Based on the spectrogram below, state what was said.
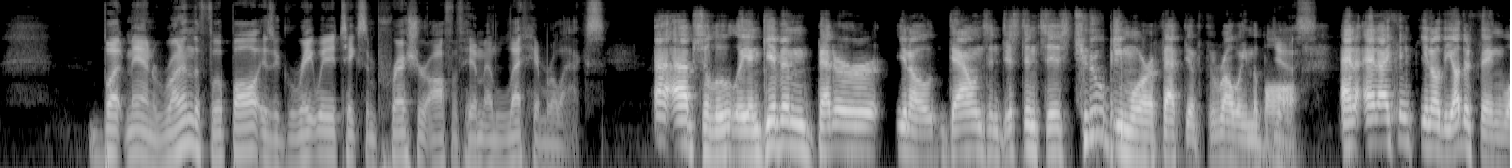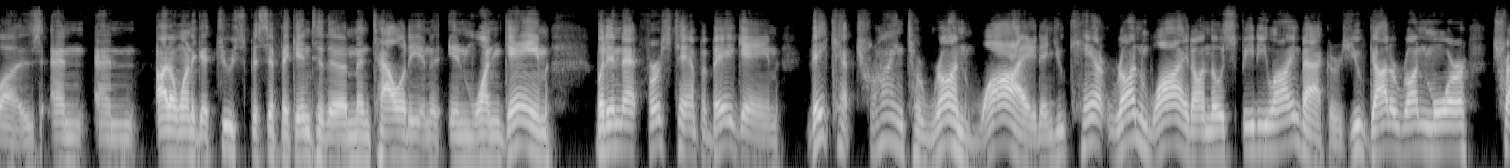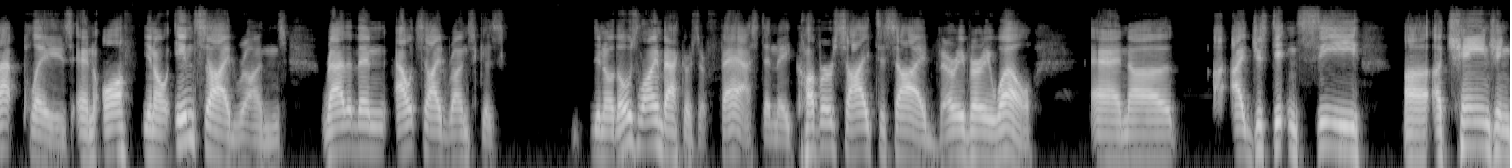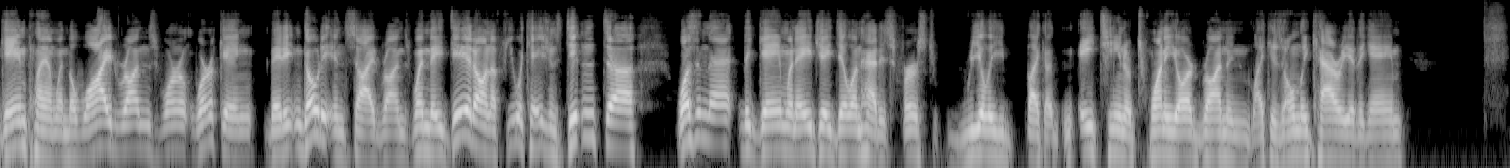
But man, running the football is a great way to take some pressure off of him and let him relax. Absolutely, and give him better, you know, downs and distances to be more effective throwing the ball. Yes. And and I think you know the other thing was, and and I don't want to get too specific into the mentality in in one game, but in that first Tampa Bay game, they kept trying to run wide, and you can't run wide on those speedy linebackers. You've got to run more trap plays and off, you know, inside runs rather than outside runs because you know those linebackers are fast and they cover side to side very very well and uh, i just didn't see uh, a change in game plan when the wide runs weren't working they didn't go to inside runs when they did on a few occasions didn't uh, wasn't that the game when AJ Dillon had his first really like an 18 or 20 yard run and like his only carry of the game?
